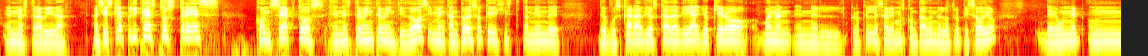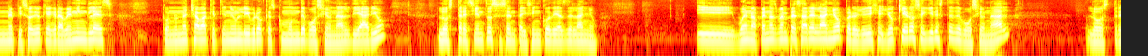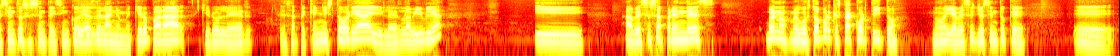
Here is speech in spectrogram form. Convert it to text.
en nuestra vida. Así es que aplica estos tres conceptos en este 2022 y me encantó eso que dijiste también de, de buscar a Dios cada día. Yo quiero, bueno, en, el, creo que les habíamos contado en el otro episodio, de un, un episodio que grabé en inglés con una chava que tiene un libro que es como un devocional diario, los 365 días del año. Y bueno, apenas va a empezar el año, pero yo dije, yo quiero seguir este devocional los 365 días del año. Me quiero parar, quiero leer esa pequeña historia y leer la Biblia. Y a veces aprendes, bueno, me gustó porque está cortito, ¿no? Y a veces yo siento que eh,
